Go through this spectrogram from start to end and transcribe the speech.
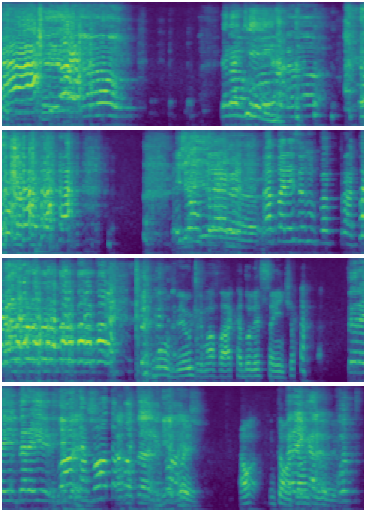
Ah! Não! Pegadinha! Não! João Kleber é? vai aparecer no. Para, para, mover os- uma vaca adolescente. Peraí, peraí. Volta, volta tá um voltando, pouquinho, Ribas. Oi. Ah, Então, até Peraí, onde cara. você viu? quanto-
